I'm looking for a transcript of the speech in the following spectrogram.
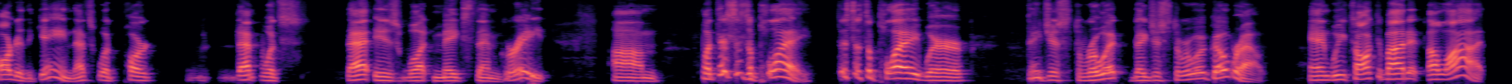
part of the game. That's what part that what's that is what makes them great. Um, but this is a play. This is a play where they just threw it. They just threw a go route. And we talked about it a lot.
